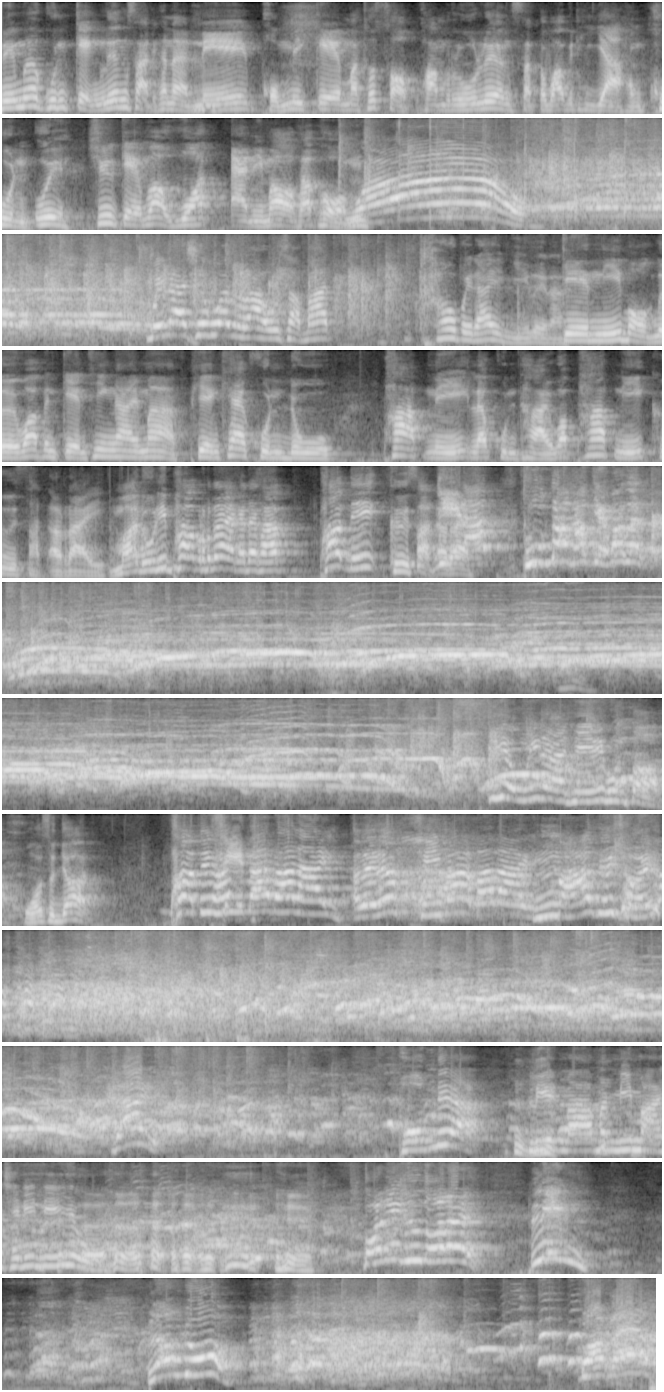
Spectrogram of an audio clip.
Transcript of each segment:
ในเมื่อคุณเก่งเรื่องสัตว์ขนาดนี้ ผมมีเกมมาทดสอบความรู้เรื่องสัตววิทยาของคุณ อุ้ย ชื่อเกมว่า What Animal ครับผม ว้าวไม่น่าเชื่อว่าเราสามารถเข้าไปได้อย่างนี้เลยนะ เกมนี้บอกเลยว่าเป็นเกมที่ง่ายมาก เพียงแค่คุณดูภาพนี้แล้วคุณทายว่าภาพนี้คือสัตว์อะไร มาดูที่ภาพแรกกันนะครับ ภาพนี้คือสัตว์อะไร นี่ครับ ถูกต้องครับเก่งมากเลย เสี้ยว วินาทีที่คุณตอบโหสุดยอด ภาพนี้ครับฟีบ้ามาอะไรอะไรนะฟีบ้ามาอะไรหมาเฉยได้ ผมเนี่ย เรียนมามันมีหมาชนิดนี้อยู่ๆตัวนี้คือตัวอะไร ลิง ลองดู บอกแล้ว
